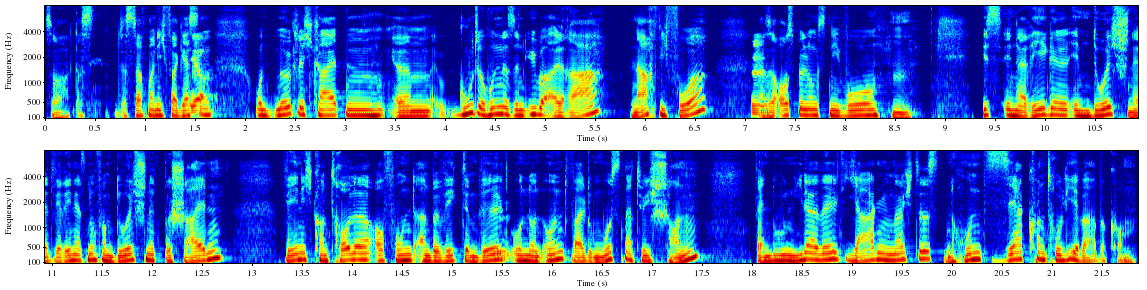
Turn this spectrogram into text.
So, das, das darf man nicht vergessen. Ja. Und Möglichkeiten, ähm, gute Hunde sind überall rar, nach wie vor. Mhm. Also Ausbildungsniveau, hm ist in der Regel im Durchschnitt, wir reden jetzt nur vom Durchschnitt bescheiden, wenig Kontrolle auf Hund an bewegtem Wild und und und, weil du musst natürlich schon, wenn du Niederwild jagen möchtest, einen Hund sehr kontrollierbar bekommen.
